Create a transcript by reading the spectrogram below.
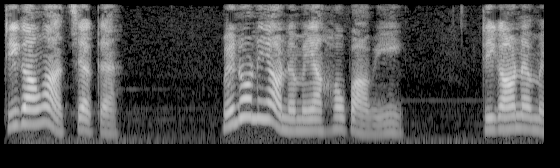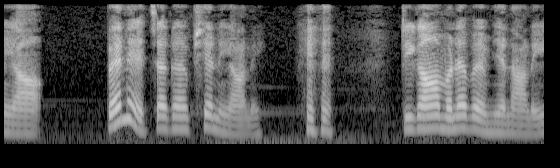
ဒီကောင်ကကြက်ကန်း မင်းတို့နှစ်ယောက်နာမည်ကဟုတ်ပါပြီဒီကောင်နာမည်ကဘဲနဲ့ကြက်ကန်းဖြစ်နေရလေဒီကောင်ကမနဲ့ပဲမျက်နှာလေ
